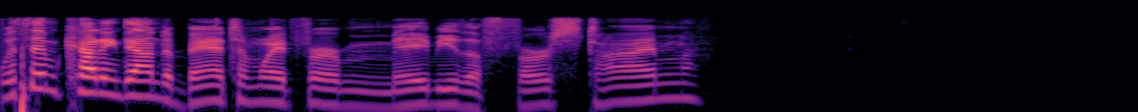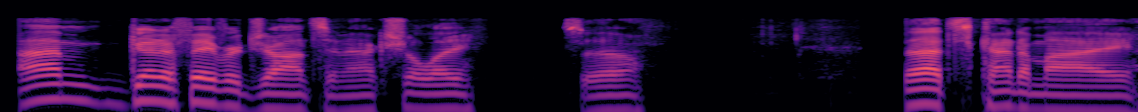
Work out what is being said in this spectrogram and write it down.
With him cutting down to bantamweight for maybe the first time, I'm going to favor Johnson, actually. So, that's kind of my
